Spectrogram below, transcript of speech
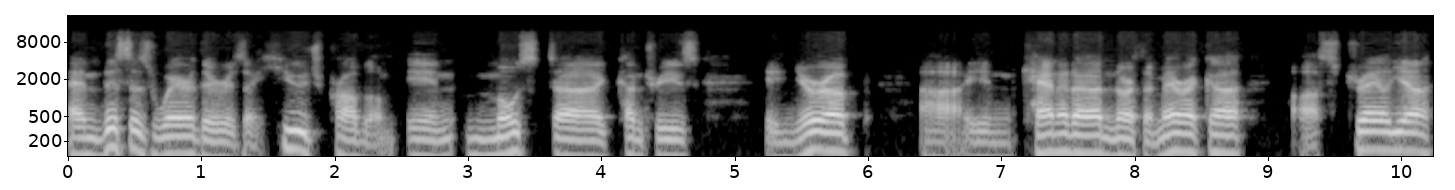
And this is where there is a huge problem in most uh, countries in Europe, uh, in Canada, North America, Australia.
